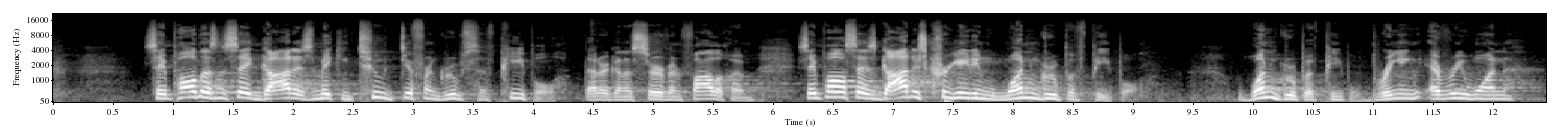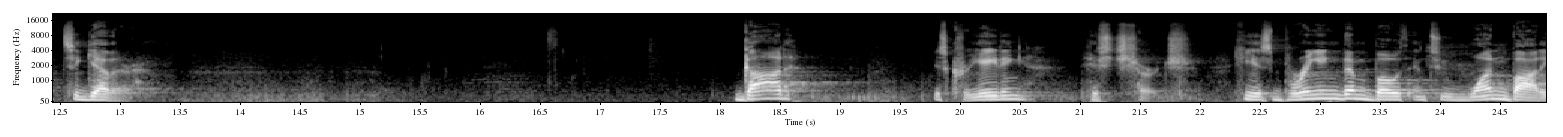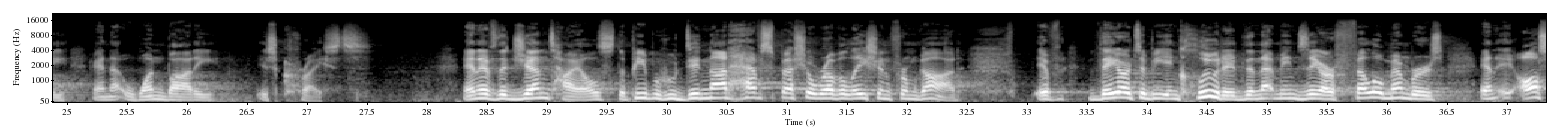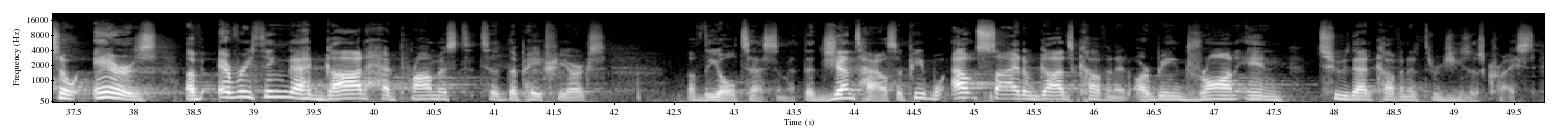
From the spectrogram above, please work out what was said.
St. Paul doesn't say God is making two different groups of people that are going to serve and follow him. St. Paul says God is creating one group of people, one group of people, bringing everyone together. God is creating his church. He is bringing them both into one body, and that one body is Christ's. And if the Gentiles, the people who did not have special revelation from God, if they are to be included, then that means they are fellow members and also heirs of everything that God had promised to the patriarchs of the Old Testament. The Gentiles, the people outside of God's covenant, are being drawn in to that covenant through Jesus Christ.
